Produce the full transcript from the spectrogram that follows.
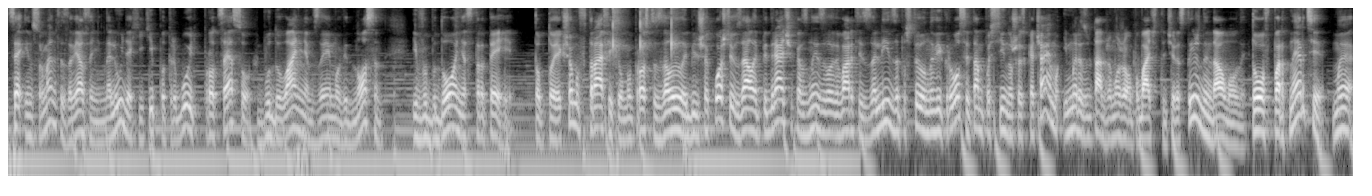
Це інструменти зав'язані на людях, які потребують процесу будування взаємовідносин і вибудовування стратегії. Тобто, якщо ми в трафіку ми просто залили більше коштів, взяли підрядчика, знизили вартість за лід, запустили нові кроси, там постійно щось качаємо, і ми результат вже можемо побачити через тиждень, да, умовний. То в партнерці ми,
